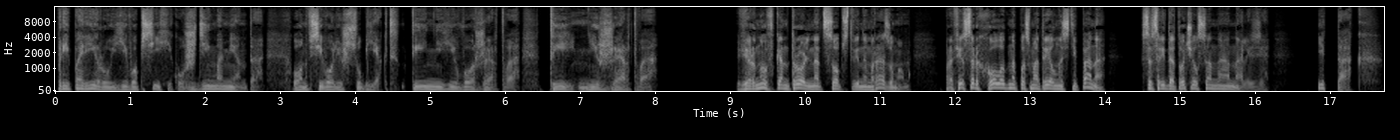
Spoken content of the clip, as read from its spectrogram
Препарируй его психику, жди момента. Он всего лишь субъект. Ты не его жертва. Ты не жертва». Вернув контроль над собственным разумом, профессор холодно посмотрел на Степана — сосредоточился на анализе. Итак,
